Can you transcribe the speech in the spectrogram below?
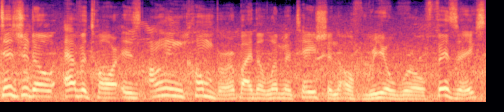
digital avatar is unencumbered by the limitation of real world physics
